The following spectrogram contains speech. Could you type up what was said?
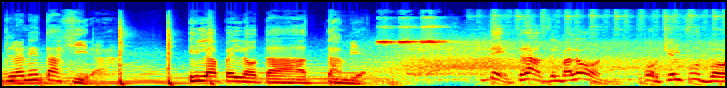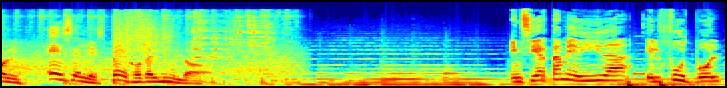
planeta gira y la pelota también. Detrás del balón, porque el fútbol es el espejo del mundo. En cierta medida, el fútbol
